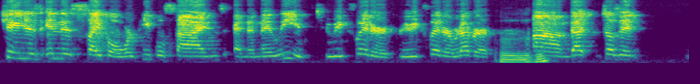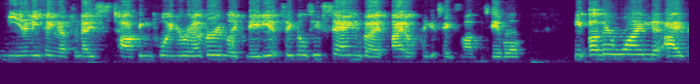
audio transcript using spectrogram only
changes in this cycle where people sign and then they leave two weeks later, three weeks later, whatever. Mm-hmm. Um, that doesn't mean anything. That's a nice talking point or whatever, and like maybe it signals he's staying, but I don't think it takes him off the table. The other one that I've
